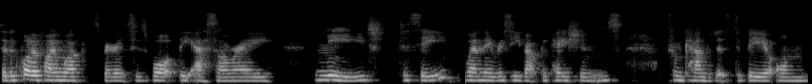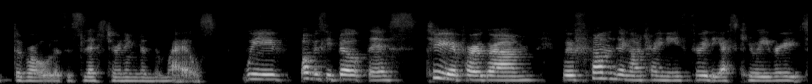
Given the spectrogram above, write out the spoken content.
So the qualifying work experience is what the SRA need to see when they receive applications from candidates to be on the roll as a solicitor in England and Wales. we've obviously built this two-year program. We're funding our trainees through the SQE route.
